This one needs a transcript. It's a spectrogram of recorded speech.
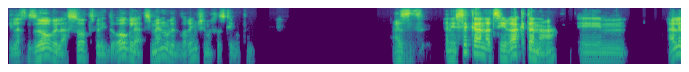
היא לחזור ולעשות ולדאוג לעצמנו לדברים שמחזקים אותנו. אז אני אעשה כאן עצירה קטנה. א',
